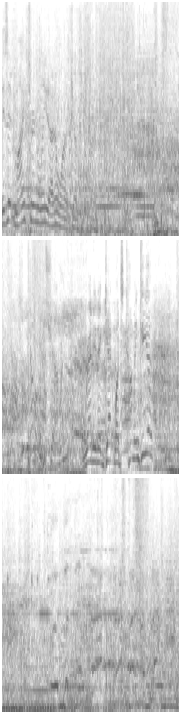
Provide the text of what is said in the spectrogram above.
Is it my turn to lead? I don't want to jump in front. Hello, Chairman. Ready to get what's coming to you? Let's go.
